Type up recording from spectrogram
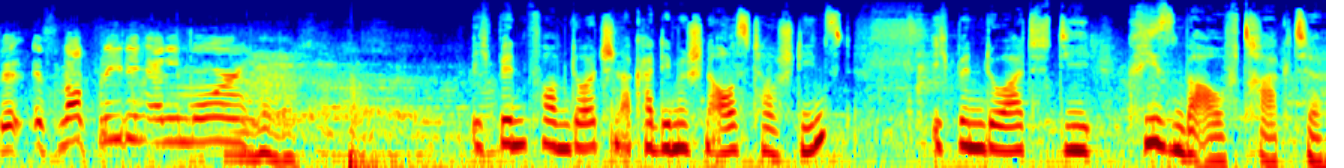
It's not bleeding anymore. Ich bin vom Deutschen Akademischen Austauschdienst. Ich bin dort die Krisenbeauftragte.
